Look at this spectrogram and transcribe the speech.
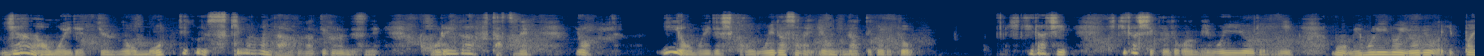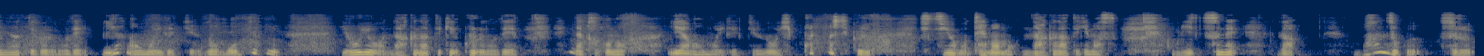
嫌な思い出っていうのを持ってくる隙間がなくなってくるんですね。これが2つ目。要は、いい思い出しか思い出さないようになってくると、引き出し、引き出してくるところのメモリー容量に、もうメモリーの容量がいっぱいになってくるので、嫌な思い出っていうのを持ってくる容量がなくなってくるので、変な過去の嫌な思い出っていうのを引っ張り出してくる必要も手間もなくなってきます。3つ目が、満足する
